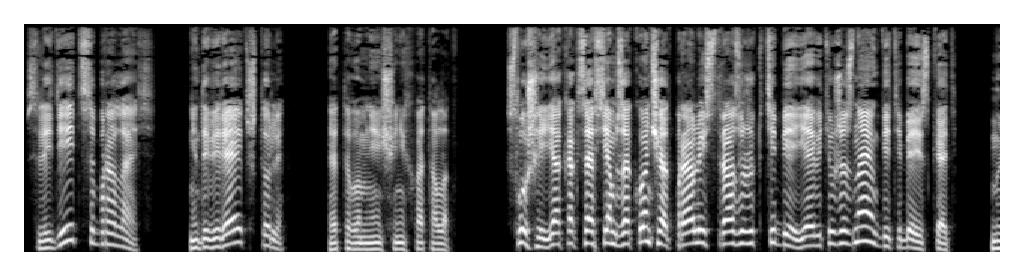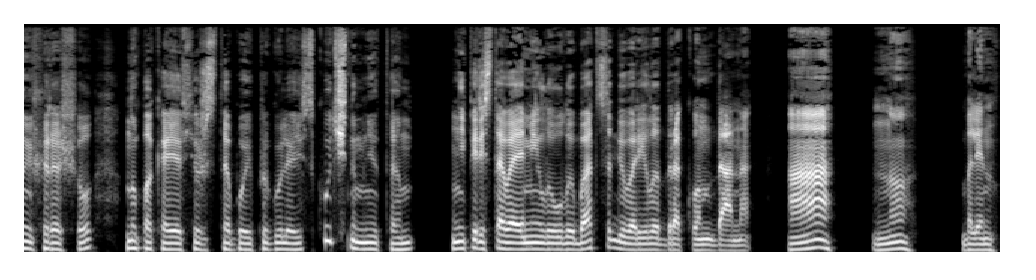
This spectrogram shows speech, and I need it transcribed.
следить собралась? Не доверяет, что ли? Этого мне еще не хватало. Слушай, я как совсем закончу, отправлюсь сразу же к тебе. Я ведь уже знаю, где тебя искать». «Ну и хорошо, но пока я все же с тобой прогуляюсь, скучно мне там. Не переставая мило улыбаться, говорила дракон Дана. «А, ну, блин.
